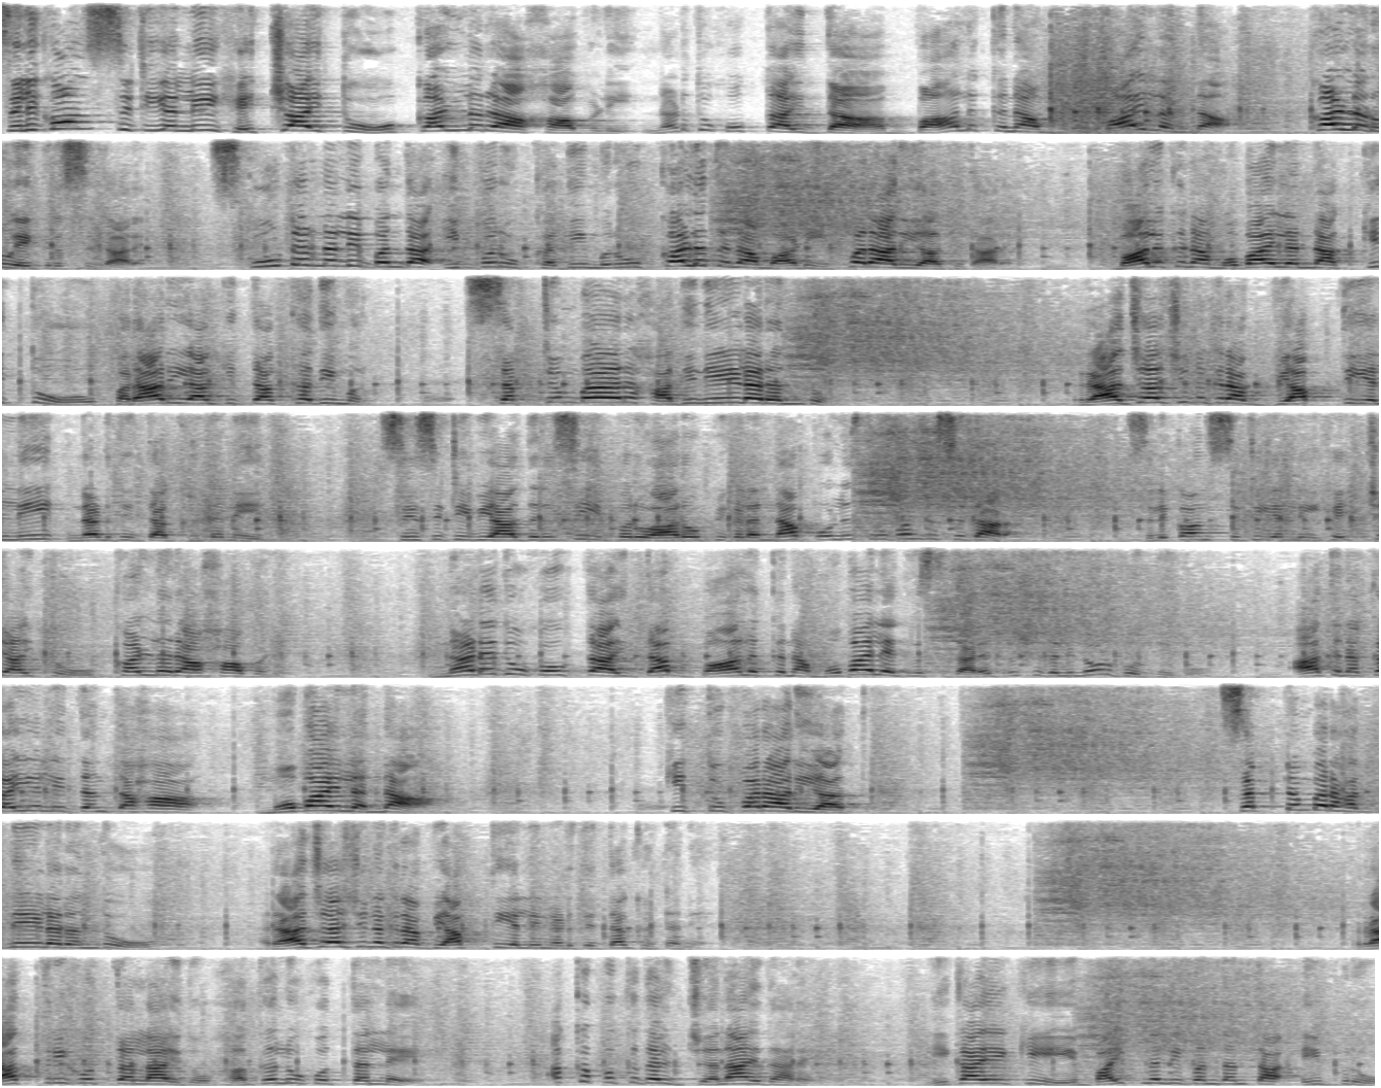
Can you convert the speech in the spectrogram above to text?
Silicon ಸಿಟಿಯಲ್ಲಿ ಹೆಚ್ಚಾಯಿತು ಕಳ್ಳರ ಹಾವಳಿ. ನಡೆದು ಹೋಗ್ತಾ ಇದ್ದ ಬಾಲಕನ ಮೊಬೈಲ್ ಅನ್ನ ಕಳ್ಳರು ಎಗರಿಸಿದ್ದಾರೆ. ಸ್ಕೂಟರ್ನಲ್ಲಿ ಬಂದ ಇಬ್ಬರು ಖದೀಮರು ಕಳ್ಳತನ ಮಾಡಿ ಪರಾರಿಯಾಗಿದ್ದಾರೆ. ಬಾಲಕನ ಮೊಬೈಲ್ ಅನ್ನ ಕಿತ್ತು ಪರಾರಿಯಾಗಿದ್ದ ಖದೀಮರು. ಸೆಪ್ಟೆಂಬರ್ ಹದಿನೇಳರಂದು ರಾಜಾಜಿನಗರ ವ್ಯಾಪ್ತಿಯಲ್ಲಿ ನಡೆದಿದ್ದ ಘಟನೆ ಇದು. ಸಿಸಿಟಿವಿ ಆಧರಿಸಿ ಇಬ್ಬರು ಆರೋಪಿಗಳನ್ನ ಪೊಲೀಸರು ಬಂಧಿಸಿದ್ದಾರೆ. ಸಿಲಿಕಾನ್ ಸಿಟಿಯಲ್ಲಿ ಹೆಚ್ಚಾಯಿತು ಕಳ್ಳರ ಹಾವಳಿ. ನಡೆದು ಹೋಗ್ತಾ ಇದ್ದ ಬಾಲಕನ ಮೊಬೈಲ್ ಎದುರಿಸಿದ್ದಾರೆ ದೃಶ್ಯದಲ್ಲಿ ನೋಡಬಹುದು ನೀವು. ಆತನ ಕೈಯಲ್ಲಿದ್ದಂತಹ ಮೊಬೈಲ್ ಅನ್ನ ಕಿತ್ತು ಪರಾರಿಯಾತು ಸೆಪ್ಟೆಂಬರ್ ಹದಿನೇಳರಂದು ರಾಜಾಜಿನಗರ ವ್ಯಾಪ್ತಿಯಲ್ಲಿ ನಡೆದಿದ್ದ ಘಟನೆ. ರಾತ್ರಿ ಹೊತ್ತಲ್ಲ, ಇದು ಹಗಲು ಹೊತ್ತಲ್ಲೇ ಅಕ್ಕಪಕ್ಕದಲ್ಲಿ ಜನ ಇದ್ದಾರೆ. ಏಕಾಏಕಿ ಬೈಕ್ನಲ್ಲಿ ಬಂದಂತ ಇಬ್ರು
